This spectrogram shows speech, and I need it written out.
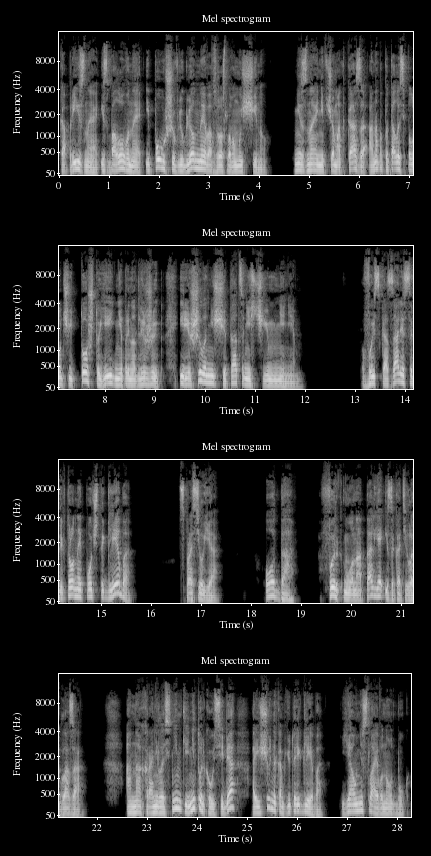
капризная, избалованная и по уши влюбленная во взрослого мужчину. Не зная ни в чем отказа, она попыталась получить то, что ей не принадлежит, и решила не считаться ни с чьим мнением. «Вы сказали с электронной почты Глеба?» – спросил я. «О, да», – фыркнула Наталья и закатила глаза. Она хранила снимки не только у себя, а еще и на компьютере Глеба. Я унесла его ноутбук.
